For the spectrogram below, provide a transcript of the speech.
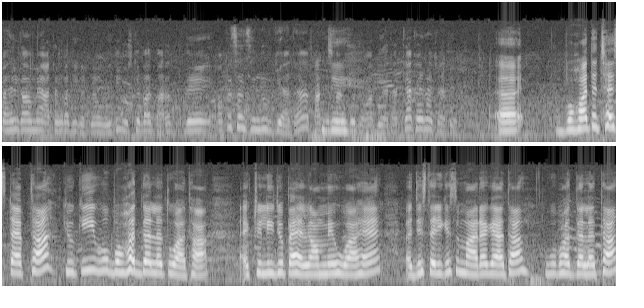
पहलगाम में आतंकवादी घटना हुई थी उसके बाद भारत ने ऑपरेशन सिंदूर किया था पाकिस्तान जी। को जवाब दिया था। क्या कहना चाहते हैं? बहुत अच्छा स्टेप था क्योंकि वो बहुत गलत हुआ था। एक्चुअली जो पहलगाम में हुआ है जिस तरीके से मारा गया था वो बहुत गलत था।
